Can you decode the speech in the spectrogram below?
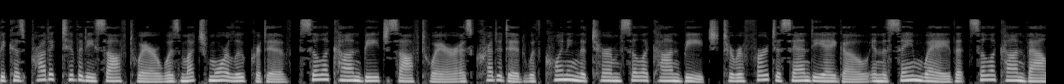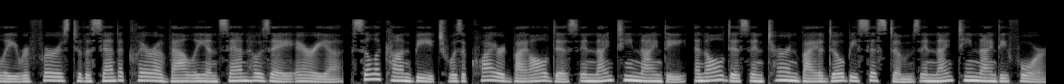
because productivity software was much more lucrative. Silicon Beach Software is credited with coining the term Silicon Beach to refer to San Diego in the same way that Silicon Valley refers to the Santa Clara Valley and San Jose area. Silicon Beach was acquired by Aldus in 1990, and Aldus in turn by Adobe Systems in 1994.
